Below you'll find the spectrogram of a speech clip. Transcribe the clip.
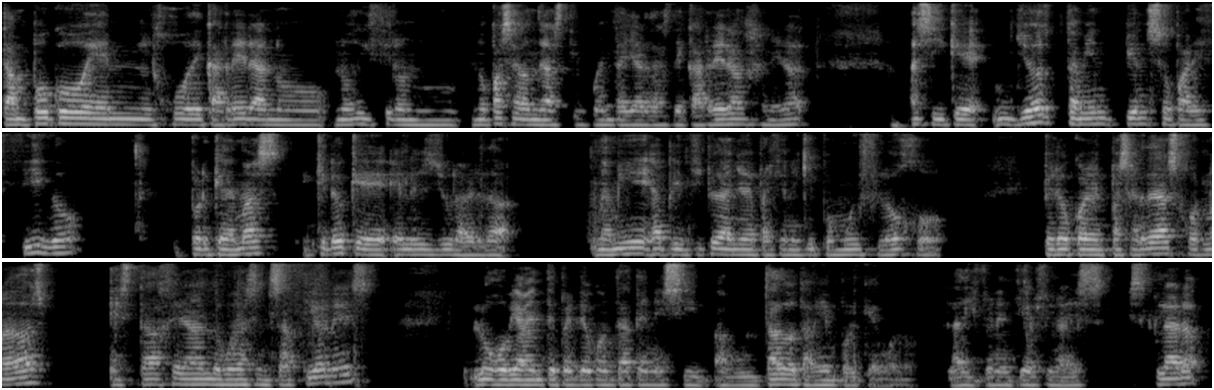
tampoco en el juego de carrera no, no hicieron, no pasaron de las 50 yardas de carrera en general. Así que yo también pienso parecido, porque además creo que LSU, la verdad, a mí al principio de año me pareció un equipo muy flojo, pero con el pasar de las jornadas está generando buenas sensaciones. Luego, obviamente, perdió contra Tennessee abultado también, porque bueno, la diferencia al final es, es clara.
